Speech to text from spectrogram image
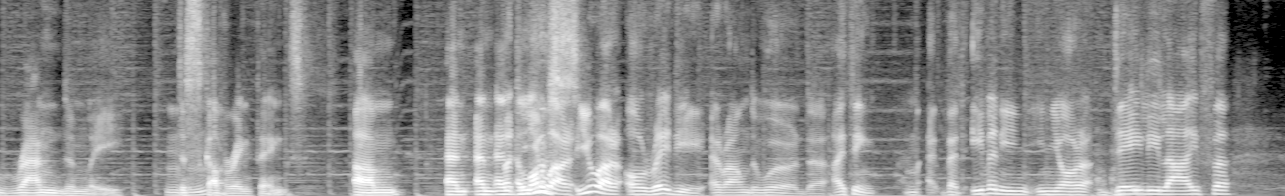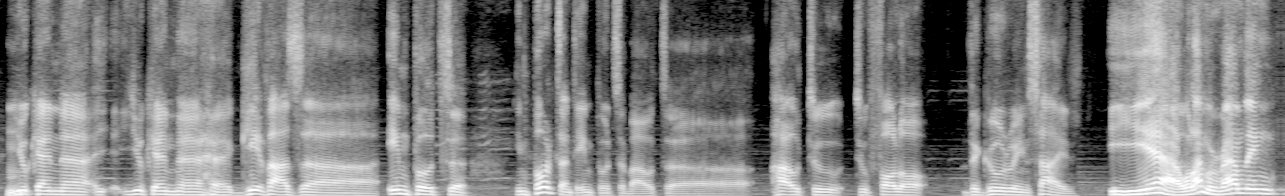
randomly, discovering things, um, and and and But a lot you of are you are already around the world. Uh, I think that even in in your daily life, uh, Hmm. you can uh, you can uh, give us uh, inputs, uh, important inputs about uh, how to to follow the guru inside. Yeah, well, I'm a rambling,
